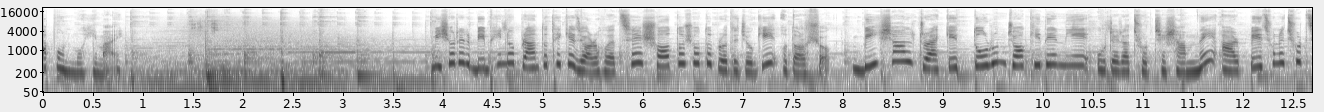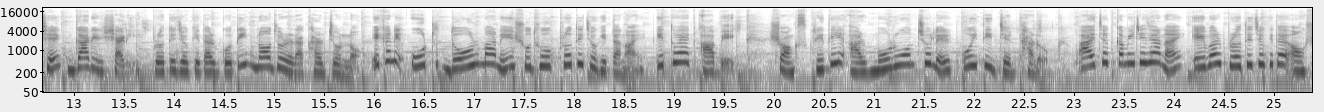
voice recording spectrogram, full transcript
আপন মহিমায়। মিশরের বিভিন্ন প্রান্ত থেকে জড়ো হয়েছে শত শত প্রতিযোগী ও দর্শক। বিশাল ট্র্যাকে তরুণ জকিদের নিয়ে উটেরা ছুটছে সামনে আর পেছনে ছুটছে গাড়ির সারি, প্রতিযোগিতার গতি নজরে রাখার জন্য। এখানে উট দৌড় মানে শুধু প্রতিযোগিতা নয়, এ তো এক আবেগ, সংস্কৃতি আর মরু অঞ্চলের ঐতিহ্যের ধারক। আয়োজক কমিটি জানায়, এবার প্রতিযোগিতায় অংশ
